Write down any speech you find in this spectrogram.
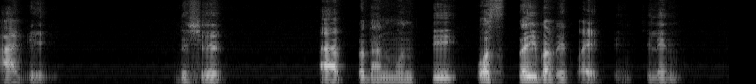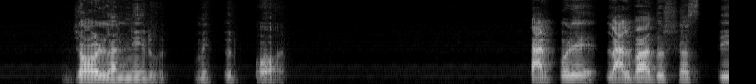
আগে দেশের প্রধানমন্ত্রী অস্থায়ীভাবে কয়েকদিন ছিলেন। জওয়াহরলাল নেহরুর মৃত্যুর পর। তারপরে লাল বাহাদুর শাস্ত্রী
